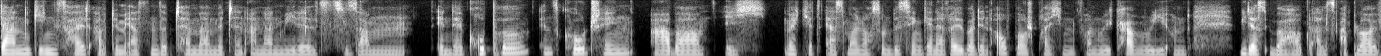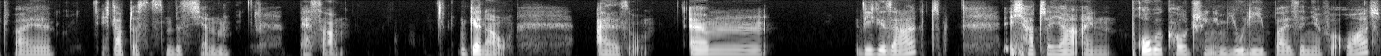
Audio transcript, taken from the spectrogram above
Dann ging's halt ab dem 1. September mit den anderen Mädels zusammen in der Gruppe ins Coaching, aber ich möchte jetzt erst mal noch so 'n bisschen generell über den Aufbau sprechen von Recovery und wie das überhaupt alles abläuft, weil ich glaube, das ist 'n bisschen besser. Genau. Also, ähm, wie gesagt, ich hatte ja ein Probecoaching im Juli bei Sinje vor Ort.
